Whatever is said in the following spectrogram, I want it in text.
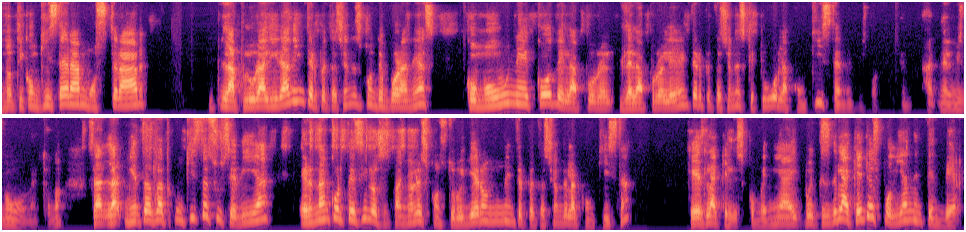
Noticonquista era mostrar la pluralidad de interpretaciones contemporáneas como un eco de la, pluralidad de interpretaciones que tuvo la conquista en el mismo, en el mismo momento. ¿no? O sea, mientras la conquista sucedía, Hernán Cortés y los españoles construyeron una interpretación de la conquista, que es la que les convenía, pues es la que ellos podían entender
